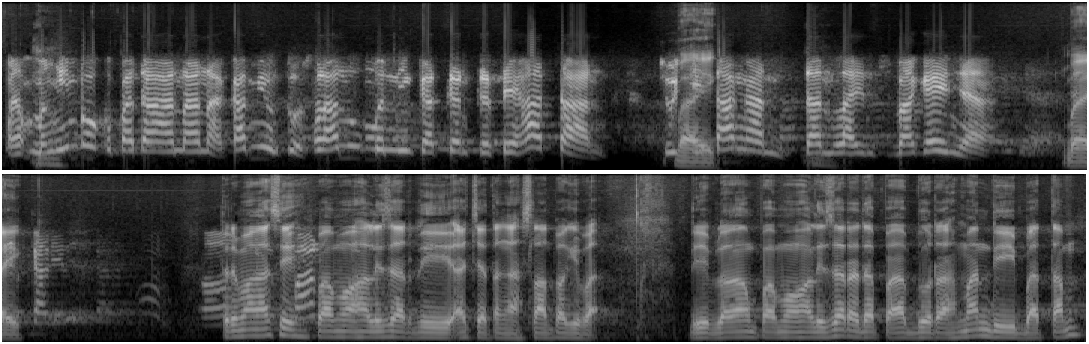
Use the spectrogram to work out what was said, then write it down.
uh, menghimbau kepada anak-anak kami untuk selalu meningkatkan kesehatan cuci Baik. tangan dan lain sebagainya. Baik. Terima kasih Pak Mohalizar di Aceh Tengah. Selamat pagi Pak. Di belakang Pak Mohalizar ada Pak Abdul Rahman di Batam,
